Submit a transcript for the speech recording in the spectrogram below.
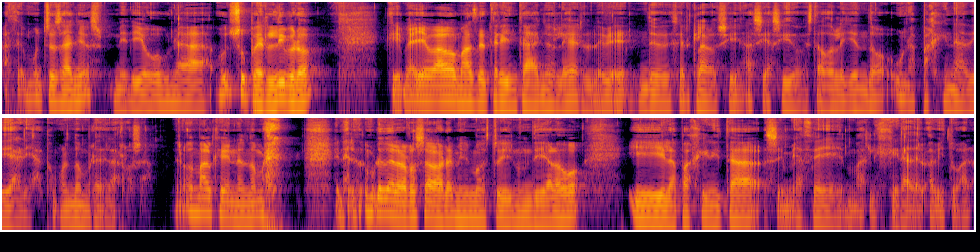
Hace muchos años me dio una, un super libro que me ha llevado más de 30 años leer. Debe, debe ser claro, sí, así ha sido. He estado leyendo una página diaria, como el nombre de la rosa. Menos mal que en el nombre, en el nombre de la rosa ahora mismo estoy en un diálogo y la paginita se me hace más ligera de lo habitual.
